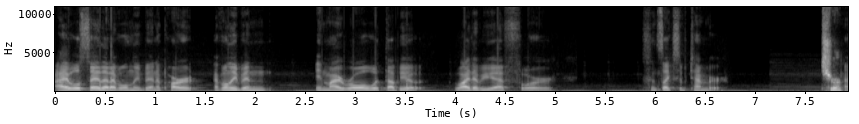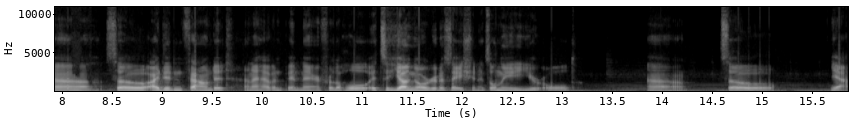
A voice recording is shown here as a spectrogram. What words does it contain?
I will say that I've only been a part. I've only been in my role with W YWF for since like September. Sure. Uh, so I didn't found it, and I haven't been there for the whole. It's a young organization. It's only a year old. Uh, so, yeah,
